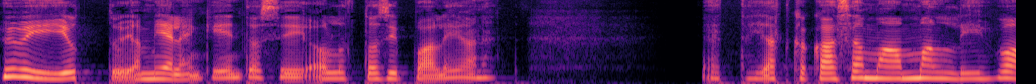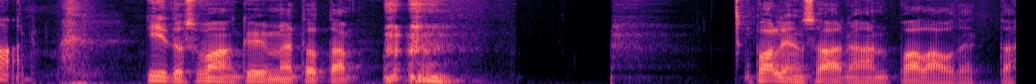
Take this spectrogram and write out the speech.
hyviä juttuja, mielenkiintoisia ollut tosi paljon, että, että jatkakaa samaan malliin vaan. Kiitos vaan, kyllä mä tota, paljon saadaan palautetta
